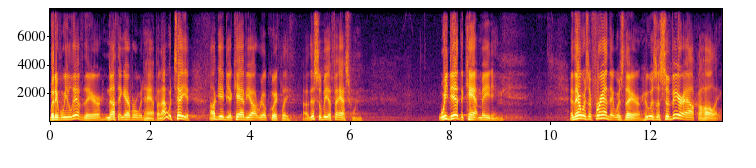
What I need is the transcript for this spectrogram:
but if we live there, nothing ever would happen. I would tell you, I'll give you a caveat real quickly. Uh, this will be a fast one. We did the camp meeting. And there was a friend that was there who was a severe alcoholic.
